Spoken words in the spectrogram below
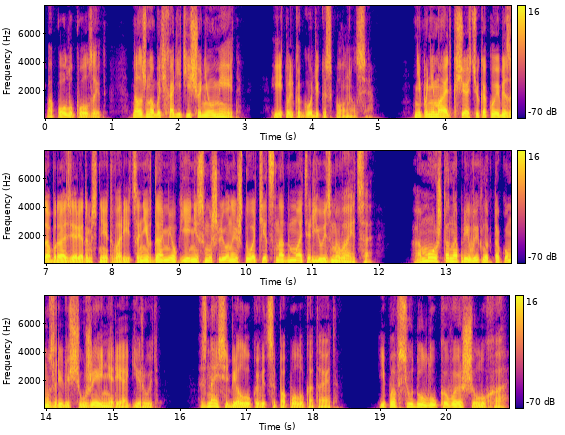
по полу ползает. Должно быть, ходить еще не умеет. Ей только годик исполнился. Не понимает, к счастью, какое безобразие рядом с ней творится. Невдомёк ей несмышленый, что отец над матерью измывается. А может, она привыкла к такому зрелищу уже и не реагирует. Знай себе, луковицы по полу катает. И повсюду луковая шелуха.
